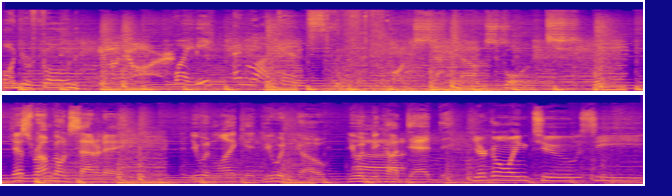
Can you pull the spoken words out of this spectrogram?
on your phone, in the car, Whitey and Watkins. on Sacktown Sports. Guess where I'm going Saturday? You wouldn't like it. You wouldn't go. You wouldn't be Uh, caught dead. You're going to see.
